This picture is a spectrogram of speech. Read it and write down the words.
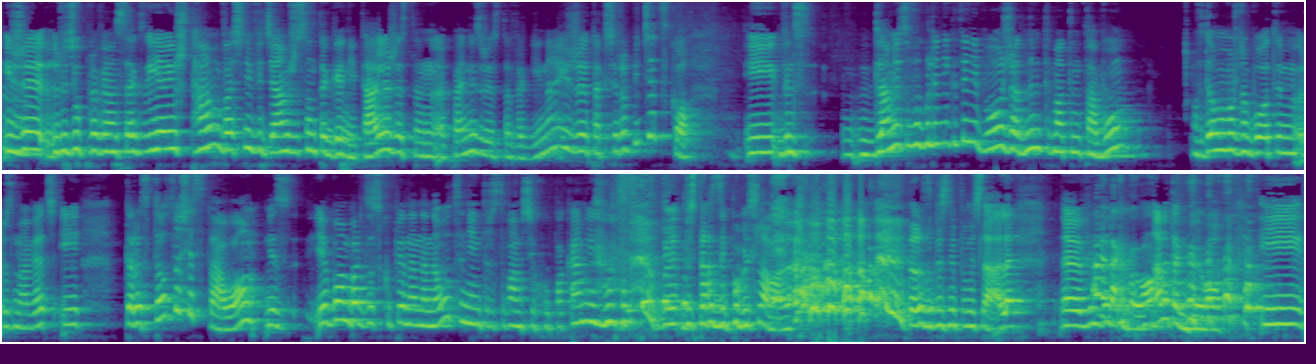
i że ludzie uprawiają seks. I ja już tam właśnie wiedziałam, że są te genitalie, że jest ten penis, że jest ta wagina i że tak się robi dziecko. I więc dla mnie to w ogóle nigdy nie było żadnym tematem tabu. W domu można było o tym rozmawiać i teraz to, co się stało, jest, ja byłam bardzo skupiona na nauce, nie interesowałam się chłopakami, By- byś teraz nie pomyślała, nie? teraz byś nie pomyślała, ale... e, Więc Ale tak było. Ale tak było. I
